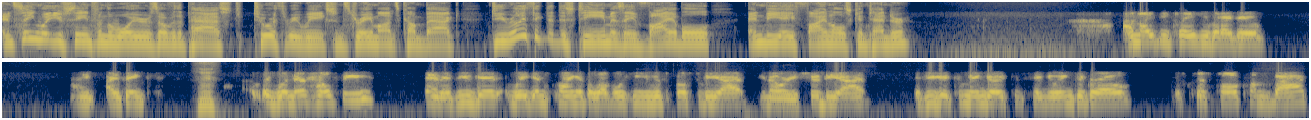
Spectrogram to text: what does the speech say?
And seeing what you've seen from the Warriors over the past two or three weeks since Draymond's come back, do you really think that this team is a viable NBA Finals contender? I might be crazy, but I do. I I think. Hmm like when they're healthy, and if you get Wiggins playing at the level he was supposed to be at, you know, or he should be at, if you get Kuminga continuing to grow, if Chris Paul comes back,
